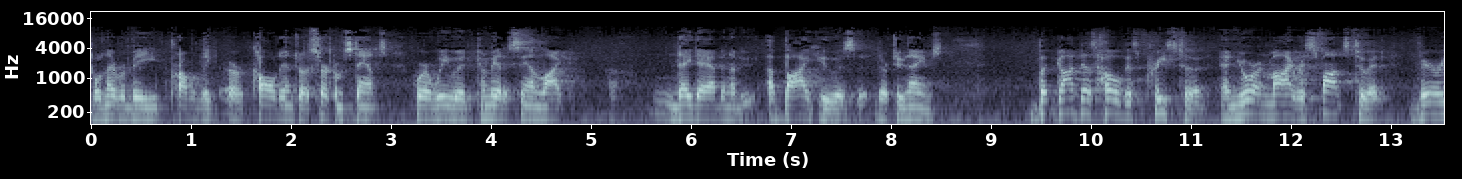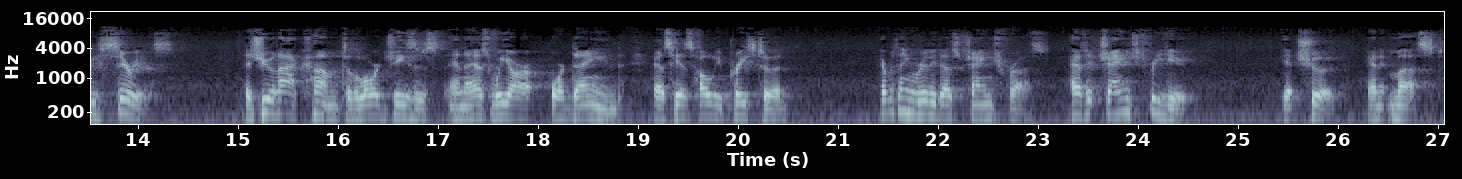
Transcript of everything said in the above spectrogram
will never be probably or called into a circumstance where we would commit a sin like uh, Nadab and Abihu, is their two names. But God does hold this priesthood, and your and my response to it very serious. As you and I come to the Lord Jesus, and as we are ordained as His holy priesthood, everything really does change for us. Has it changed for you? It should, and it must.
